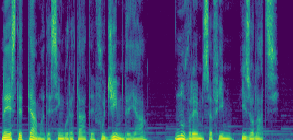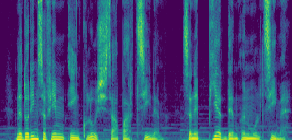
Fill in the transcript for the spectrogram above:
Ne este teamă de singurătate, fugim de ea, nu vrem să fim izolați. Ne dorim să fim incluși, să aparținem, să ne pierdem în mulțime,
